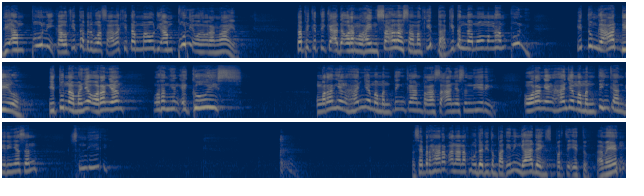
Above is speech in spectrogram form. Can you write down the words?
diampuni. Kalau kita berbuat salah, kita mau diampuni oleh orang lain. Tapi ketika ada orang lain salah sama kita, kita nggak mau mengampuni. Itu nggak adil. Itu namanya orang yang orang yang egois. Orang yang hanya mementingkan perasaannya sendiri. Orang yang hanya mementingkan dirinya sen sendiri. Saya berharap anak-anak muda di tempat ini nggak ada yang seperti itu. Amin.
